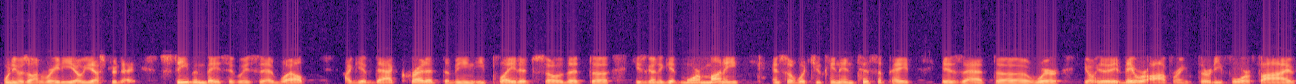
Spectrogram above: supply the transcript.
when he was on radio yesterday. Stephen basically said, well, I give Dak credit. I mean, he played it so that uh, he's going to get more money. And so what you can anticipate is that uh, where you know they were offering 34-5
